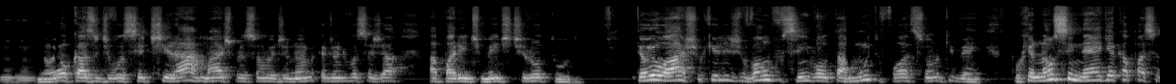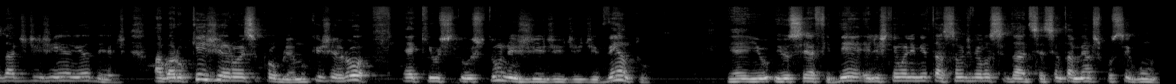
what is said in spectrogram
Uhum. Não é o caso de você tirar mais pressão aerodinâmica de onde você já aparentemente tirou tudo. Então, eu acho que eles vão sim voltar muito fortes no ano que vem, porque não se negue a capacidade de engenharia deles. Agora, o que gerou esse problema? O que gerou é que os, os túneis de, de, de vento é, e, o, e o CFD eles têm uma limitação de velocidade, 60 metros por segundo.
